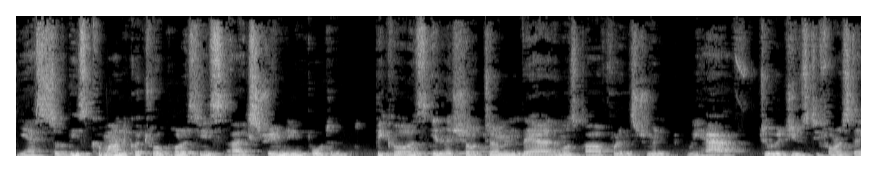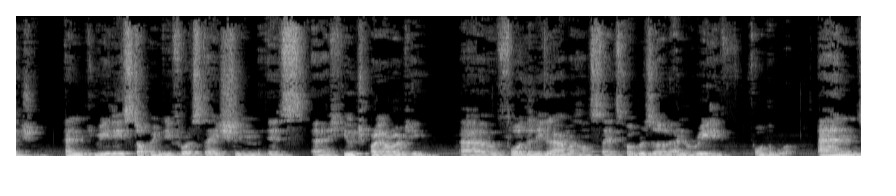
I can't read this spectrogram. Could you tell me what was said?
Yes, so these command and control policies are extremely important because in the short term, they are the most powerful instrument we have to reduce deforestation. And really stopping deforestation is a huge priority uh, for the legal Amazon states, for Brazil, and really for the world. And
